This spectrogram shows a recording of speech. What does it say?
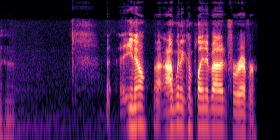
Mm-hmm. You know, I'm going to complain about it forever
